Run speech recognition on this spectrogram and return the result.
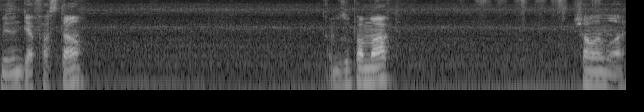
Wir sind ja fast da. Am Supermarkt. Schauen wir mal.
